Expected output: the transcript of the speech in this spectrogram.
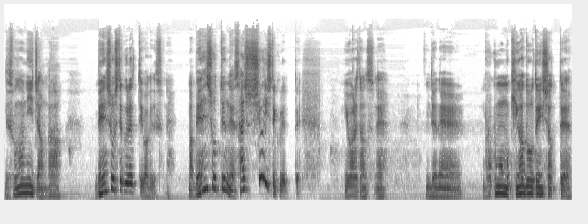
で、その兄ちゃんが、弁償してくれっていうわけですよね。まあ、弁償っていうね、最初修理してくれって言われたんですね。でね、僕ももう気が動転しちゃって、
